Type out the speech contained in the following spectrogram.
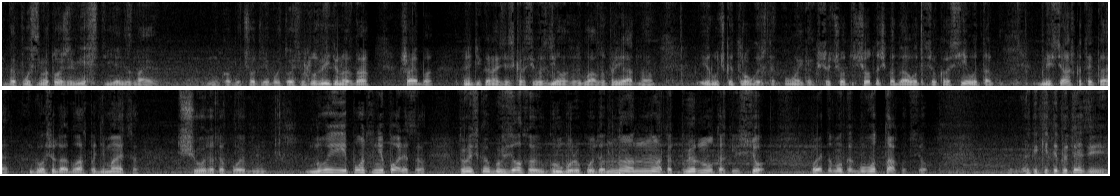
допустим, о той же вести, я не знаю, ну, как бы, что требовать. То есть, вот тут, видите, у нас, да, шайба, смотрите, она здесь красиво сделана, глазу приятно, и ручкой трогаешь, так, ой, как все чет, щеточка, да, вот, все красиво, так, блестяшка такая, сюда глаз поднимается, что это такое, блин. Ну, и японцы не парятся, то есть, как бы, взял свою грубой рукой, да, на, на, так, повернул, так, и все. Поэтому, как бы, вот так вот все. Какие-то претензии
